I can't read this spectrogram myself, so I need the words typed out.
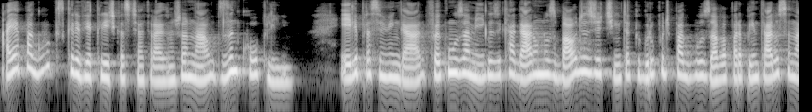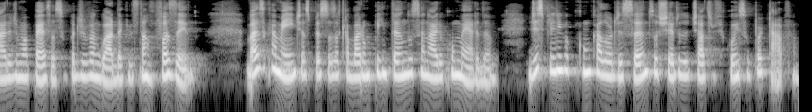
Aí a Pagu, que escrevia críticas teatrais no jornal, desancou Plínio. Ele, para se vingar, foi com os amigos e cagaram nos baldes de tinta que o grupo de Pagu usava para pintar o cenário de uma peça super de vanguarda que eles estavam fazendo. Basicamente, as pessoas acabaram pintando o cenário com merda. Diz Plínio que com o calor de Santos, o cheiro do teatro ficou insuportável.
